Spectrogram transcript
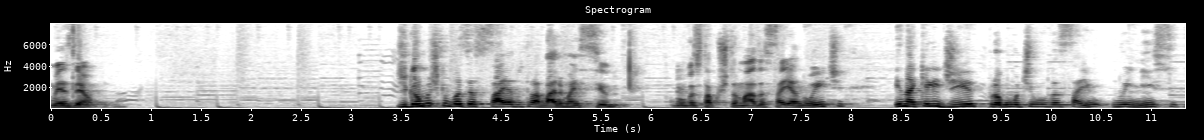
um exemplo. Digamos que você saia do trabalho mais cedo, como você está acostumado a sair à noite e naquele dia, por algum motivo, você saiu no início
